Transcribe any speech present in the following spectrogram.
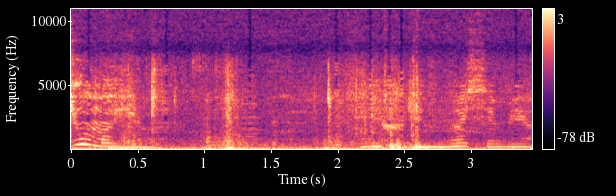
Ё-моё! Ни хрена себе.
